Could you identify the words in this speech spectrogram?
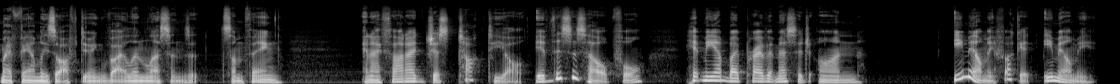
My family's off doing violin lessons at something. And I thought I'd just talk to y'all. If this is helpful, hit me up by private message on email me. Fuck it. Email me.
